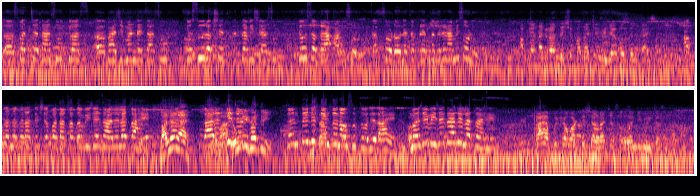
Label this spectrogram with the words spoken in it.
स्वच्छता असू किंवा भाजी मंडईचा असू किंवा सुरक्षेचा विषय असू तो सगळा अंग सोडू सोडवण्याचा प्रयत्न करेन आम्ही सोडू आपल्या नगराध्यक्ष पदाच्या विजयाबद्दल काय सांगा? आपला नगराध्यक्ष पदाचा तर विजय झालेलाच आहे. कारण की एवढी जन- खात्री. जनतेनेच त्यांचं नाव सुचवलेलं आहे. म्हणजे विजय झालेलाच आहे. काय अपेक्षा वाटते शहराच्या सर्वांगीण विकासासाठी?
